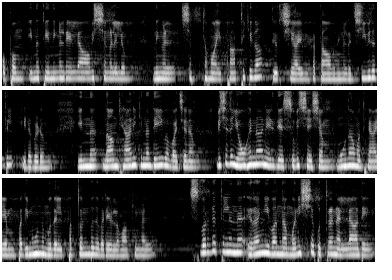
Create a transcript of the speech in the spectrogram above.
ഒപ്പം ഇന്നത്തെ നിങ്ങളുടെ എല്ലാ ആവശ്യങ്ങളിലും നിങ്ങൾ ശക്തമായി പ്രാർത്ഥിക്കുക. തീർച്ചയായും കർത്താവ് നിങ്ങളുടെ ജീവിതത്തിൽ ഇടപെടും. ഇന്ന് നാം ധ്യാനിക്കുന്ന ദൈവവചനം വിശുദ്ധ യോഹന്നാൻ എഴുതിയ സുവിശേഷം മൂന്നാം അധ്യായം പതിമൂന്ന് മുതൽ പത്തൊൻപത് വരെയുള്ള വാക്യങ്ങൾ. സ്വർഗത്തിൽ നിന്ന് ഇറങ്ങി വന്ന മനുഷ്യപുത്രനല്ലാതെ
